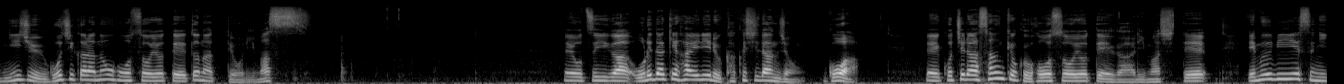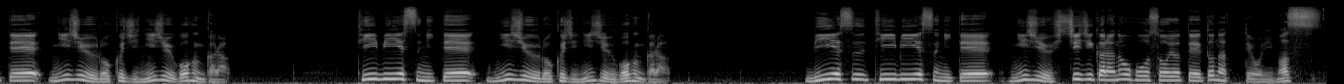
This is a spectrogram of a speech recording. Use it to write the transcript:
25時からの放送予定となっております。えお次が「俺だけ入れる隠しダンジョン」5話、えこちら3曲放送予定がありまして MBS にて26時25分から TBS にて26時25分から BSTBS にて27時からの放送予定となっております。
